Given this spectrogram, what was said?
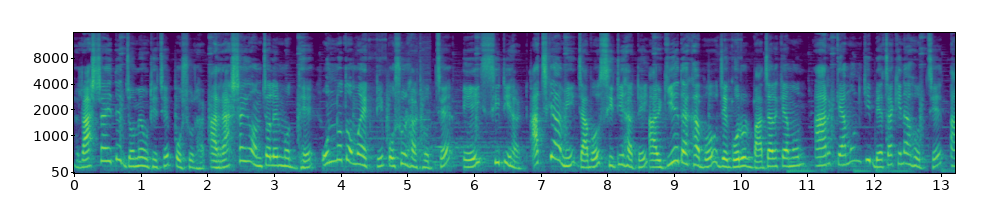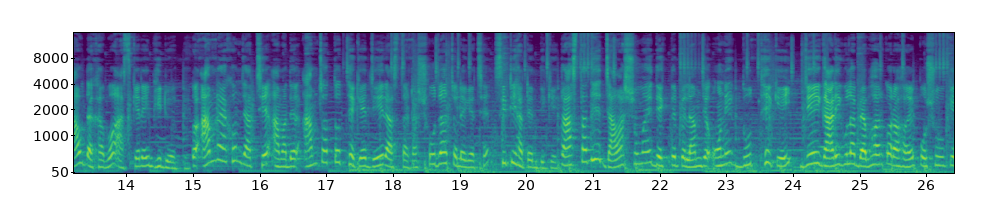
রাজশাহীতে জমে উঠেছে পশুর হাট। আর রাজশাহী অঞ্চলের মধ্যে অন্যতম একটি পশুর হাট হচ্ছে এই সিটি হাট। আজকে আমি যাব সিটি হাটে আর গিয়ে দেখাবো যে গরুর বাজার কেমন আর কেমন কি বেচা কিনা হচ্ছে তাও দেখাবো আজকের এই ভিডিওতে। তো আমরা এখন যাচ্ছি আমাদের আমচত্বর থেকে যে রাস্তাটা সোজা চলে গেছে সিটি হাটের দিকে। রাস্তা দিয়ে যাওয়ার সময় দেখতে পেলাম যে অনেক দূর থেকেই যে গাড়িগুলা ব্যবহার করা হয় পশুকে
